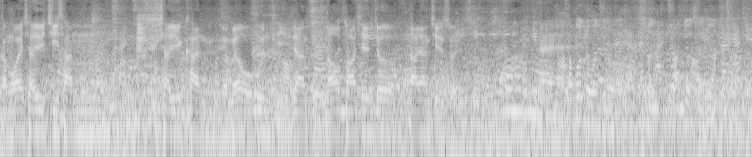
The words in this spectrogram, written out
赶快下去机舱下去看有没有问题这样子，然后发现就大量进水。哎，差不多多久船船就沉下去？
